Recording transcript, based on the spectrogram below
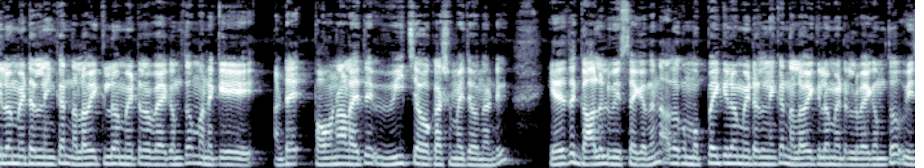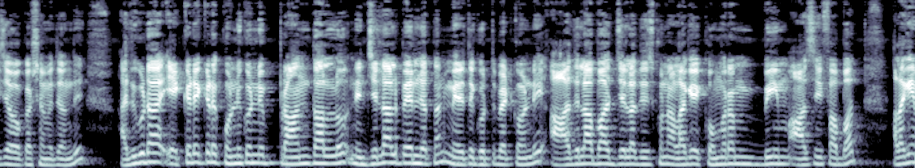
కిలోమీటర్ల ఇంకా నలభై కిలోమీటర్ల వేగంతో మనకి అంటే పవనాలు అయితే వీచే అవకాశం అయితే ఉందండి. ఏదైతే గాలులు వీస్తాయి కదండి అదొక ముప్పై కిలోమీటర్లు ఇంకా నలభై కిలోమీటర్ల వేగంతో వీచే అవకాశం అయితే ఉంది. అది కూడా ఎక్కడెక్కడ కొన్ని కొన్ని ప్రాంతాల్లో నేను జిల్లాల పేర్లు చెప్తాను మీరైతే గుర్తుపెట్టుకోండి. ఆదిలాబాద్ జిల్లా తీసుకున్న అలాగే కొమరం భీం ఆసిఫాబాద్ అలాగే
